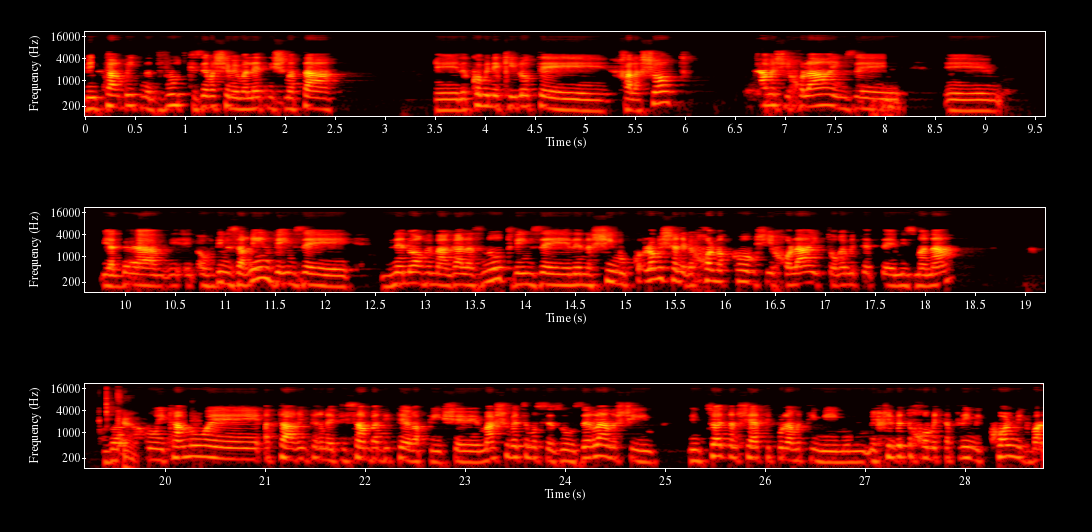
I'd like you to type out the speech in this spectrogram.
בעיקר בהתנדבות, כי זה מה שממלא את נשמתה אה, לכל מיני קהילות חלשות, כמה שיכולה, אם זה ילדי עובדים זרים, ואם זה בני נוער במעגל הזנות, ואם זה לנשים, לא משנה, בכל מקום שהיא יכולה, היא תורמת את מזמנה. ואנחנו כן. הקמנו uh, אתר אינטרנטי, סמבדי תרפי, שמה שהוא בעצם עושה זה עוזר לאנשים למצוא את אנשי הטיפול המתאימים, הוא מכיל בתוכו מטפלים מכל מגוון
